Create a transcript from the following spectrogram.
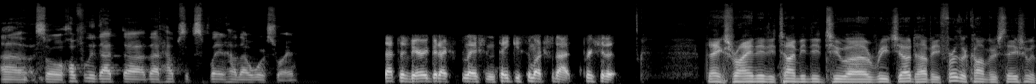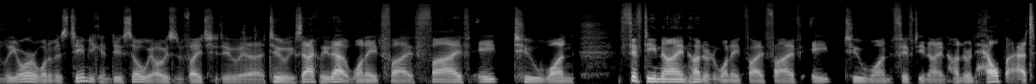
Uh, so hopefully that uh, that helps explain how that works, Ryan. That's a very good explanation. Thank you so much for that. Appreciate it. Thanks, Ryan. Anytime you need to uh, reach out to have a further conversation with Lior or one of his team, you can do so. We always invite you to uh, to exactly that one eight five five eight two one fifty nine hundred one eight five five eight two one fifty nine hundred. Help at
